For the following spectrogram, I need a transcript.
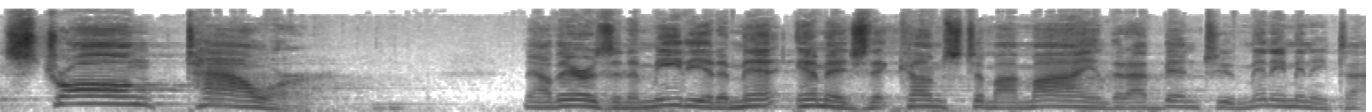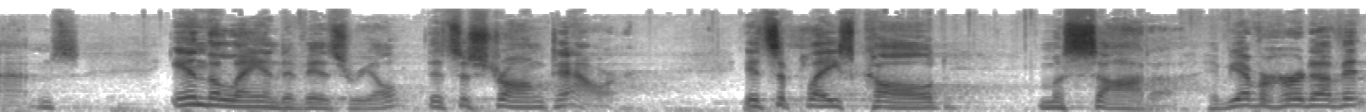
strong tower. Now, there is an immediate Im- image that comes to my mind that I've been to many, many times in the land of Israel that's a strong tower. It's a place called Masada. Have you ever heard of it?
